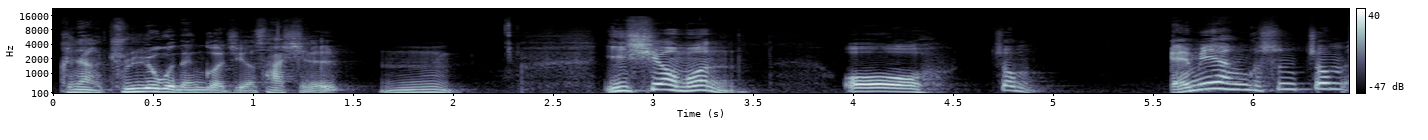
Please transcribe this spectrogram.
그냥 주려고 낸 거지요, 사실. 음. 이 시험은, 어, 좀 애매한 것은 좀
